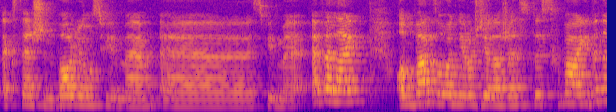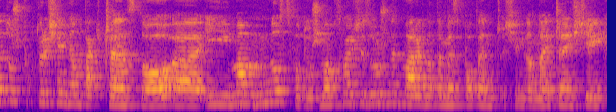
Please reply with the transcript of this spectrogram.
Extension Volume z firmy, z firmy Eveline. On bardzo ładnie rozdziela rzęsy. To jest chyba jedyny tusz, po który sięgam tak często e, i mam mnóstwo tuszy. Mam słuchajcie z różnych marek, natomiast potem sięgam najczęściej.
